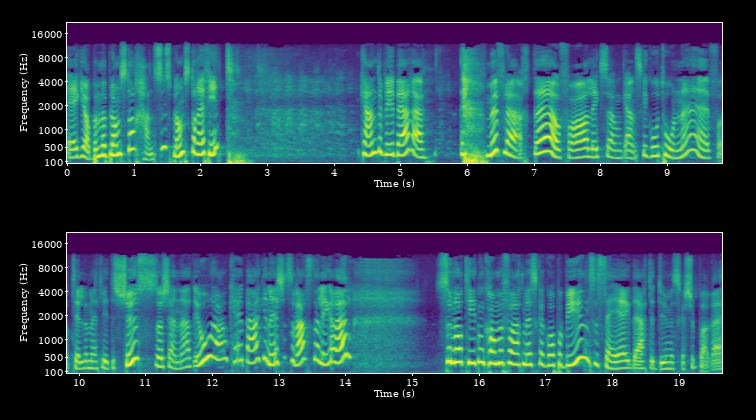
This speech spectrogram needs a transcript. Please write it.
Jeg jobber med blomster. Han syns blomster er fint. Kan det bli bedre? Vi flørter og får liksom ganske god tone. Får til og med et lite kyss og kjenner at jo, ok, Bergen er ikke så verst allikevel. Så når tiden kommer for at vi skal gå på byen, så sier jeg det at du, vi skal ikke bare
